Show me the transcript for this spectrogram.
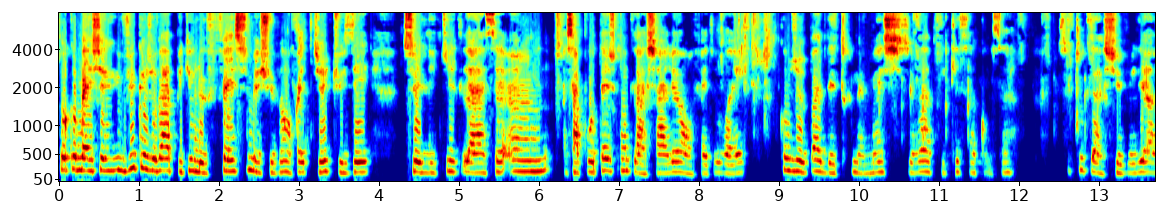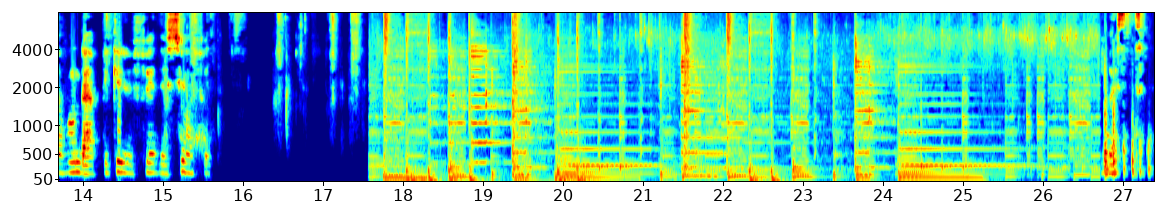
Donc, chéris, vu que je vais appliquer le fait sur mes cheveux, en fait, j'ai utilisé ce liquide-là. C'est un, ça protège contre la chaleur, en fait, vous voyez. Comme je veux pas détruire mes mèches, je vais appliquer ça comme ça sur toute la chevelure avant d'appliquer le fait dessus, en fait. Reste.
